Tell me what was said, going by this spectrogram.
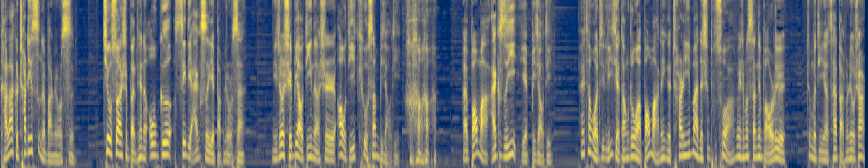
凯迪拉克叉 T 四呢百分之六十四，就算是本田的讴歌 CDX 也百分之六十三。你说谁比较低呢？是奥迪 Q 三比较低，哈哈哈。还有宝马 X 一也比较低。哎，在我这理解当中啊，宝马那个叉一卖的是不错啊，为什么三年保值率这么低啊？才百分之六十二。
